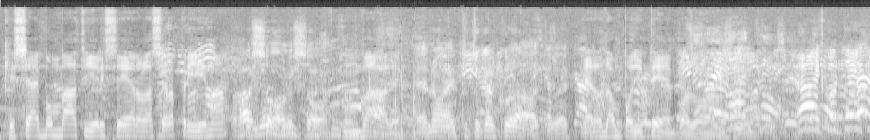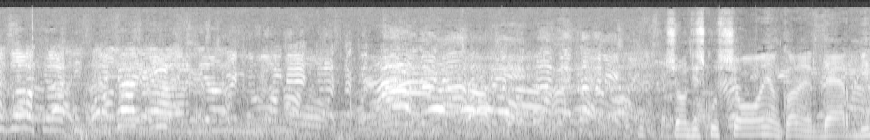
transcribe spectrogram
che se hai bombato ieri sera o la sera prima Lo so, lo so. non vale. Eh no, è tutto calcolato, vecchio. Era da un po' di tempo allora. Dai, con te si gioca! Ci sono discussioni ancora nel derby.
